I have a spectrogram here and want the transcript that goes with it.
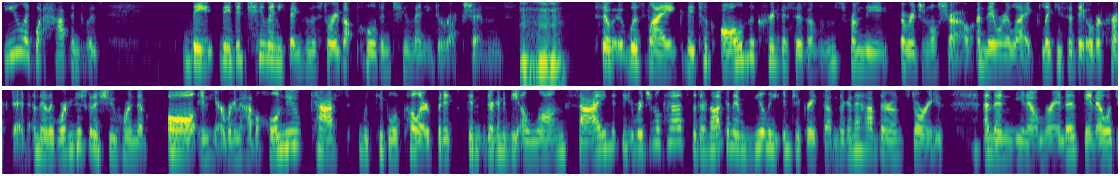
feel like what happened was they they did too many things and the story got pulled in too many directions. Mhm. So it was like they took all of the criticisms from the original show and they were like, like you said, they overcorrected and they're like, we're just going to shoehorn them all in here. We're going to have a whole new cast with people of color, but it's going they're going to be alongside the original cast, but they're not going to really integrate them. They're going to have their own stories. And then, you know, Miranda is gay now, which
